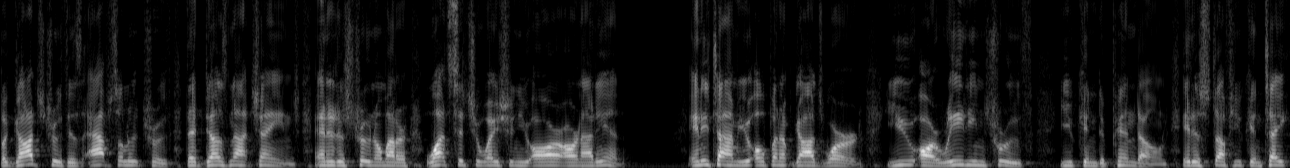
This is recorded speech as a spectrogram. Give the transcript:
But God's truth is absolute truth that does not change. And it is true no matter what situation you are or not in. Anytime you open up God's Word, you are reading truth you can depend on. It is stuff you can take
